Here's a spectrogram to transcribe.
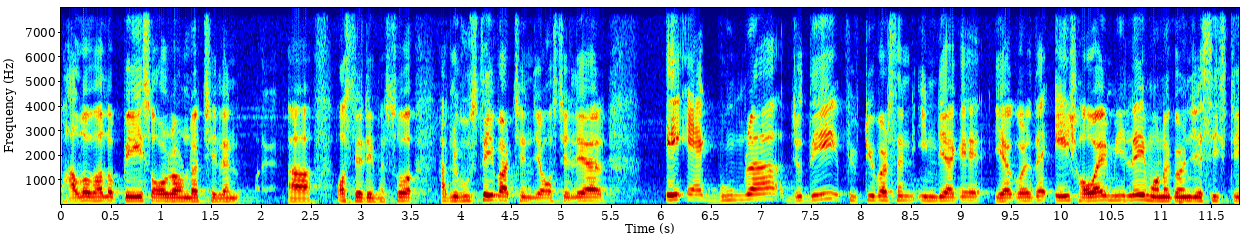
ভালো ভালো পেস অলরাউন্ডার ছিলেন অস্ট্রেলিয়া সো আপনি বুঝতেই পারছেন যে অস্ট্রেলিয়ার এই এক বুমরা যদি ফিফটি পার্সেন্ট ইন্ডিয়াকে ইয়া করে দেয়, এই সবাই মিলেই মনে করেন যে সিক্সটি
